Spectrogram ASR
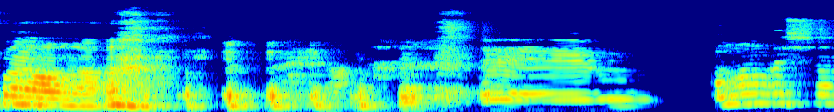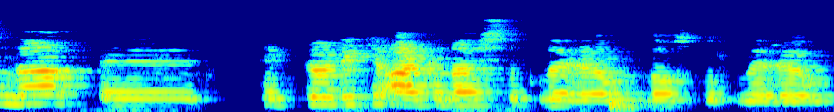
Sağ ol. Onun dışında e, sektördeki arkadaşlıklarım, dostluklarım,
